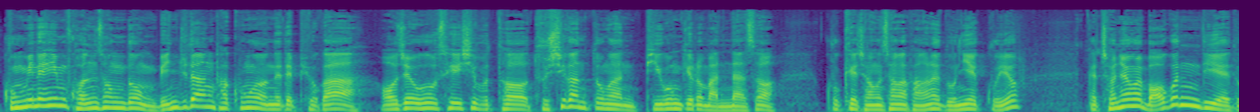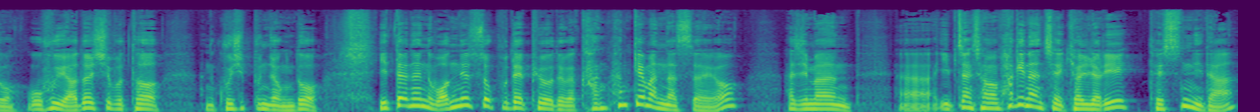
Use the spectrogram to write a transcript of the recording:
국민의힘 권성동 민주당 박홍원 원내대표가 어제 오후 3시부터 2시간 동안 비공개로 만나서 국회 정상화 방안을 논의했고요. 그러니까 저녁을 먹은 뒤에도 오후 8시부터 한 90분 정도 이때는 원내수석 부대표들과 함께 만났어요. 하지만 아, 입장 차만 확인한 채 결렬이 됐습니다.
